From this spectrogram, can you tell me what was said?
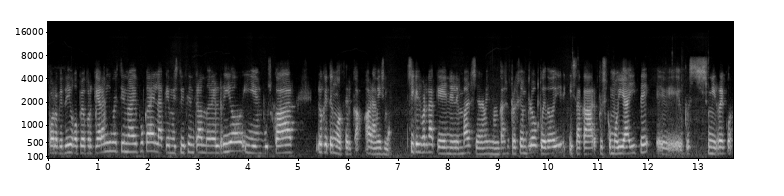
por lo que te digo, pero porque ahora mismo estoy en una época en la que me estoy centrando en el río y en buscar lo que tengo cerca, ahora mismo. Sí que es verdad que en el embalse, ahora mismo en caso, por ejemplo, puedo ir y sacar, pues como ya hice, eh, pues mi récord.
